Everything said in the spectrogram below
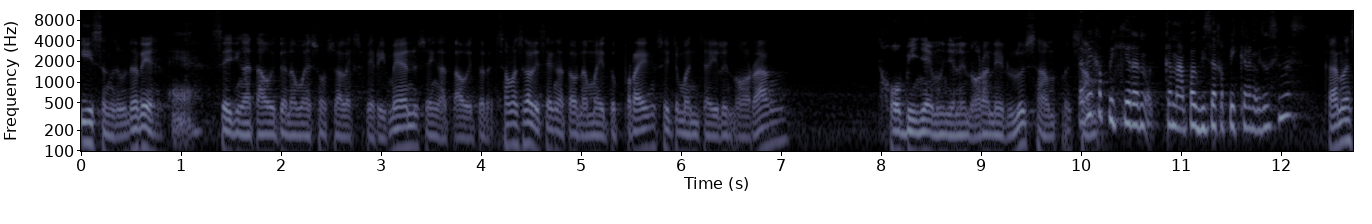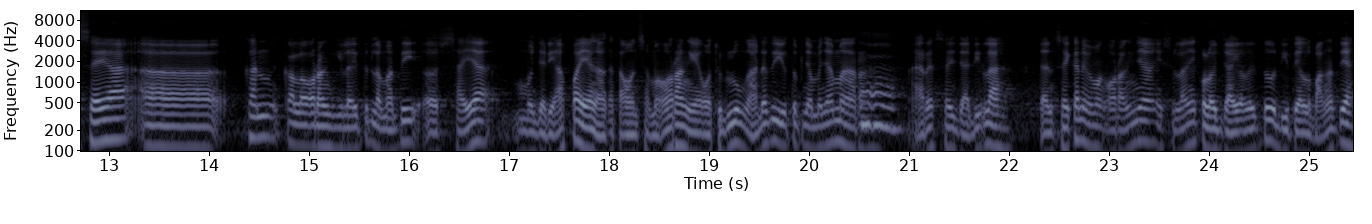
iseng sebenarnya Iya. saya nggak tahu itu namanya sosial eksperimen saya nggak tahu itu sama sekali saya nggak tahu nama itu prank saya cuma jahilin orang hobinya emang jahilin orang dari dulu sam, sam- Tapi kepikiran kenapa bisa kepikiran itu sih mas? karena saya eh, kan kalau orang gila itu dalam arti eh, saya mau jadi apa ya nggak ketahuan sama orang ya. Waktu dulu nggak ada tuh YouTube nyamar-nyamar. Akhirnya saya jadilah. Dan saya kan memang orangnya istilahnya kalau jahil itu detail banget ya.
